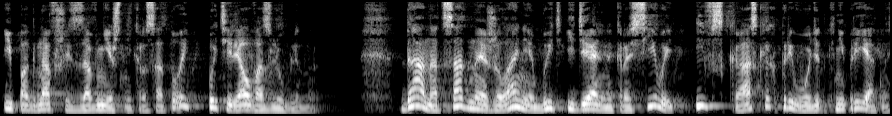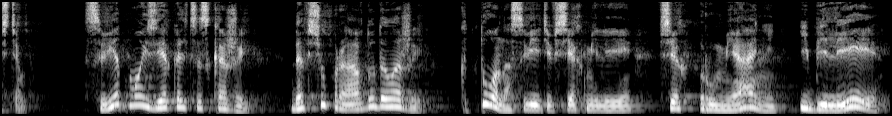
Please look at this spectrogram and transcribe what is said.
и, погнавшись за внешней красотой, потерял возлюбленную. Да, надсадное желание быть идеально красивой и в сказках приводит к неприятностям. Свет мой зеркальце скажи, да всю правду доложи. Кто на свете всех милее, всех румяней и белее?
